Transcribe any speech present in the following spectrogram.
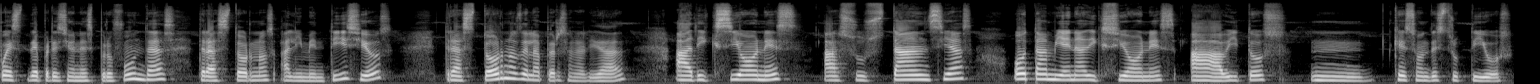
pues depresiones profundas, trastornos alimenticios, trastornos de la personalidad, adicciones a sustancias o también adicciones a hábitos mm, que son destructivos,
